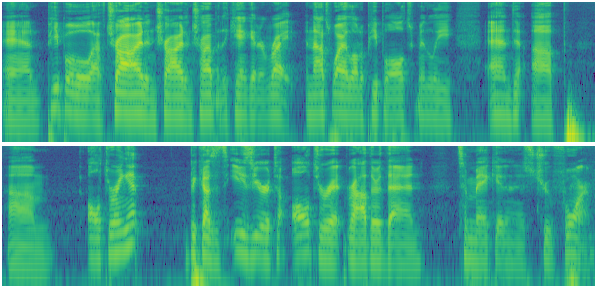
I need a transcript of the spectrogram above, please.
And people have tried and tried and tried, but they can't get it right. And that's why a lot of people ultimately end up um, altering it because it's easier to alter it rather than to make it in its true form.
